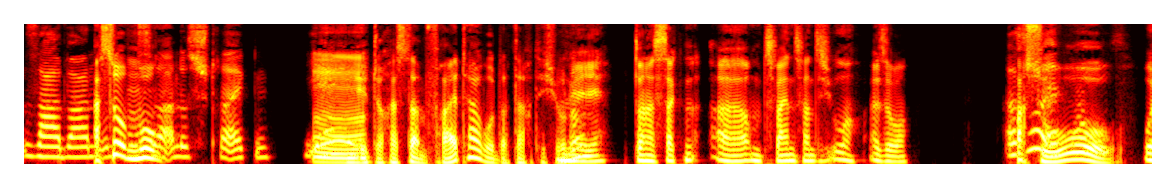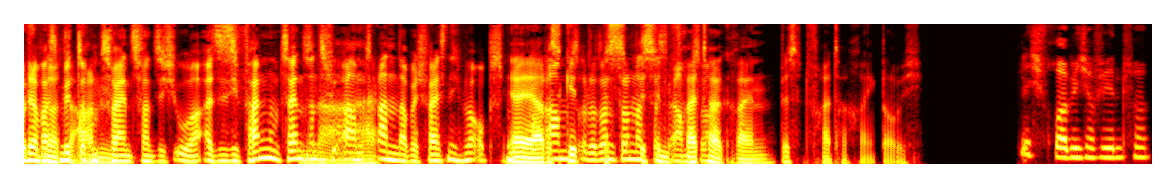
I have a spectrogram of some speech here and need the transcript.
Saalbahn Ach so, und Busse alles streiken. Yeah. Nee, doch erst am Freitag, oder dachte ich, oder? Nee. Donnerstag äh, um 22 Uhr. Also, Ach so. oder was Mittwoch um dann. 22 Uhr. Also sie fangen um 22 Uhr Na. abends an, aber ich weiß nicht mehr, ob es Ja, ja, das abends geht oder bis, Don bis in Donnerstag war. Freitag rein. Bis in Freitag rein, glaube ich. Ich freue mich auf jeden Fall.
